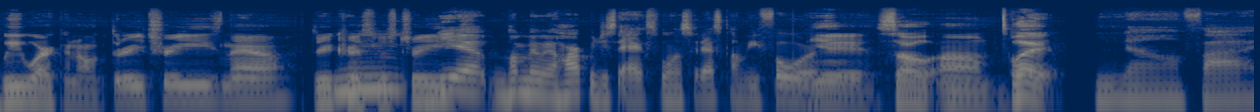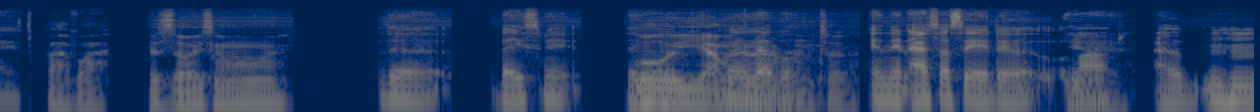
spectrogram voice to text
we working on three trees now, three Christmas Mm, trees. Yeah. I remember Harper just asked for one, so that's gonna be four. Yeah. So um, but No, five. why why? Is Zoe's gonna want one? The basement. The Well, we got one one in our level. room too. And then, as I said, the Yeah. loft, uh, hmm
